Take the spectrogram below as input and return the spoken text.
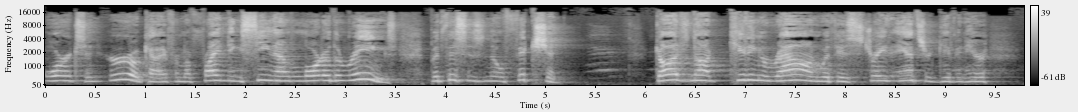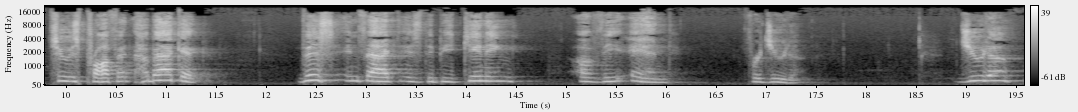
orcs and Uruk-hai from a frightening scene out of The Lord of the Rings, but this is no fiction. God's not kidding around with his straight answer given here to his prophet Habakkuk. This, in fact, is the beginning of the end for Judah. Judah,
